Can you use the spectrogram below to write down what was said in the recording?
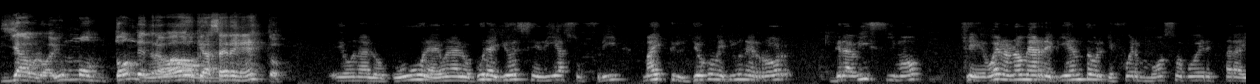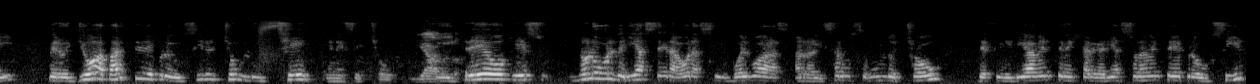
diablo, hay un montón de trabajo que hacer en esto. Es una locura, es una locura. Yo ese día sufrí, Michael, yo cometí un error gravísimo, que bueno, no me arrepiento porque fue hermoso poder estar ahí, pero yo aparte de producir el show, luché en ese show. Y creo que eso no lo volvería a hacer ahora si vuelvo a, realizar un segundo show, definitivamente me encargaría solamente de producir,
